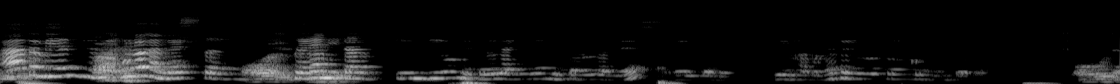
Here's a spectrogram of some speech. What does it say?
Ah, también, Ah. un holandés también. Órale. Era mitad indio, mitad de la India, mitad holandés. También. Y el japonés ellos dos fueron como importantes. Oh, ya.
